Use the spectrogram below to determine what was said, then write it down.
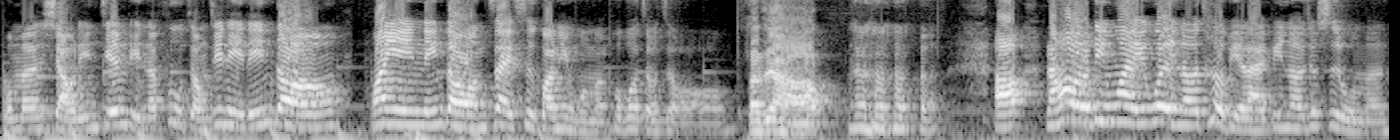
我们小林煎饼的副总经理林董，欢迎林董再次光临我们波波走走。大家好。好，然后另外一位呢，特别来宾呢，就是我们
